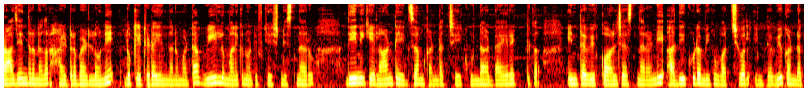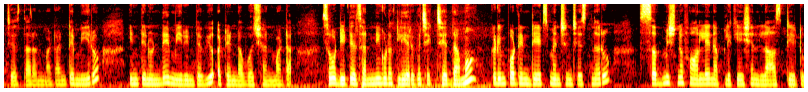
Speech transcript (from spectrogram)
రాజేంద్ర నగర్ హైదరాబాద్లోనే లొకేటెడ్ అయ్యిందనమాట వీళ్ళు మనకి నోటిఫికేషన్ ఇస్తున్నారు. దీనికి ఎలాంటి ఎగ్జామ్ కండక్ట్ చేయకుండా డైరెక్ట్గా ఇంటర్వ్యూ కాల్ చేస్తున్నారండి. అది కూడా మీకు వర్చువల్ ఇంటర్వ్యూ కండక్ట్ చేస్తారనమాట అంటే మీరు ఇంటి నుండే మీరు ఇంటర్వ్యూ అటెండ్ అవ్వచ్చు అనమాట సో డీటెయిల్స్ అన్నీ కూడా క్లియర్గా చెక్ చేద్దాము. ఇక్కడ ఇంపార్టెంట్ డేట్స్ మెన్షన్ చేస్తున్నారు. Submission of online application last date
